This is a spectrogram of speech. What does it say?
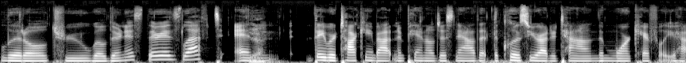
little true wilderness there is left. And they were talking about in a panel just now that the closer you're out of town, the more careful you ha-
